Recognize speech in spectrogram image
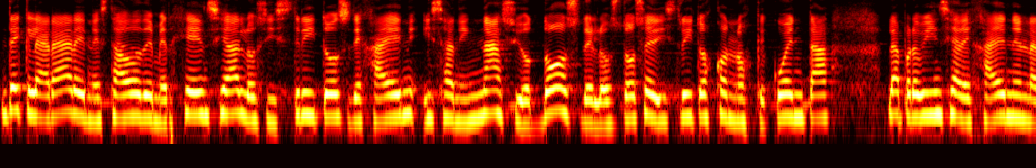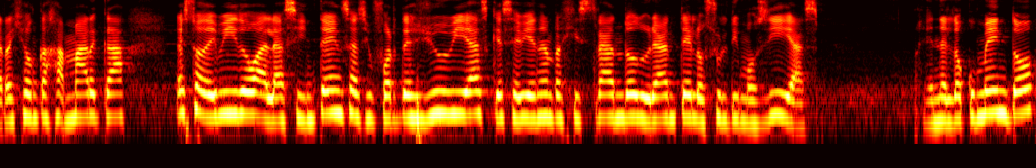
declarar en estado de emergencia los distritos de Jaén y San Ignacio, dos de los 12 distritos con los que cuenta la provincia de Jaén en la región Cajamarca, esto debido a las intensas y fuertes lluvias que se vienen registrando durante los últimos días. En el documento,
